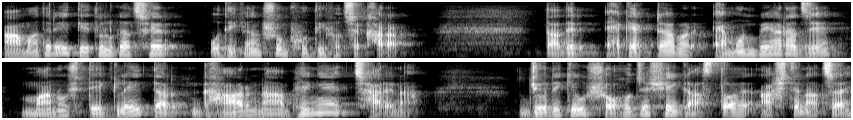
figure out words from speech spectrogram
আমাদের এই তেঁতুল গাছের অধিকাংশ ভূতই হচ্ছে খারাপ। তাদের এক একটা আবার এমন বেয়ারা যে মানুষ দেখলেই তার ঘাড় না ভেঙে ছাড়ে না। যদি কেউ সহজে সেই গাছতলায় আসতে না চায়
